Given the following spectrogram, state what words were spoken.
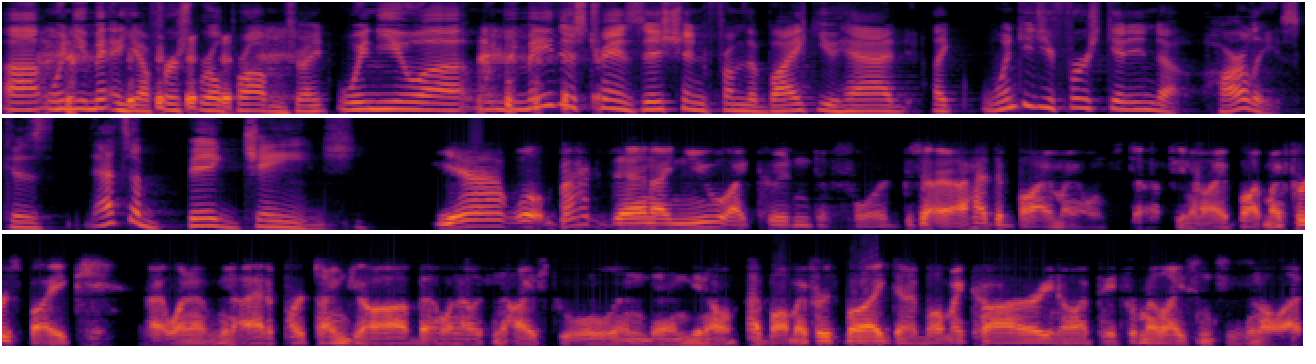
Uh, when you made, yeah, first world problems, right? When you uh, when you made this transition from the bike you had, like, when did you first get into Harleys because that's a big change. Yeah, well, back then I knew I couldn't afford because I, I had to buy my own stuff. You know, I bought my first bike. I went, you know, I had a part-time job when I was in high school, and then you know, I bought my first bike. Then I bought my car. You know, I paid for my licenses and all that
